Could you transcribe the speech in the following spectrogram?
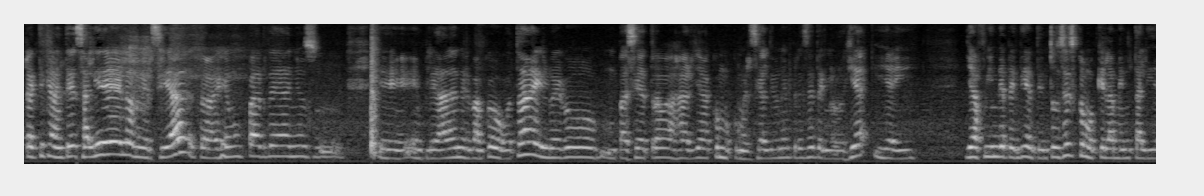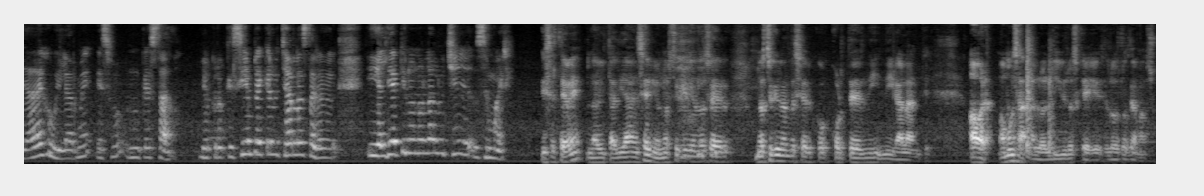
Prácticamente salí de la universidad, trabajé un par de años eh, empleada en el Banco de Bogotá y luego pasé a trabajar ya como comercial de una empresa de tecnología y ahí ya fui independiente. Entonces como que la mentalidad de jubilarme, eso nunca ha estado. Yo creo que siempre hay que lucharla hasta... el- y el día que uno no la luche, se muere. Y se te ve la vitalidad, en serio, no estoy queriendo ser, no estoy queriendo ser co- cortés ni, ni galante. Ahora, vamos a, a los libros que es el otro temazo.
